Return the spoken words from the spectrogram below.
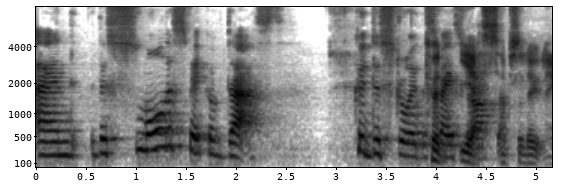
And the smallest speck of dust could destroy the Could, spacecraft. yes, absolutely.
